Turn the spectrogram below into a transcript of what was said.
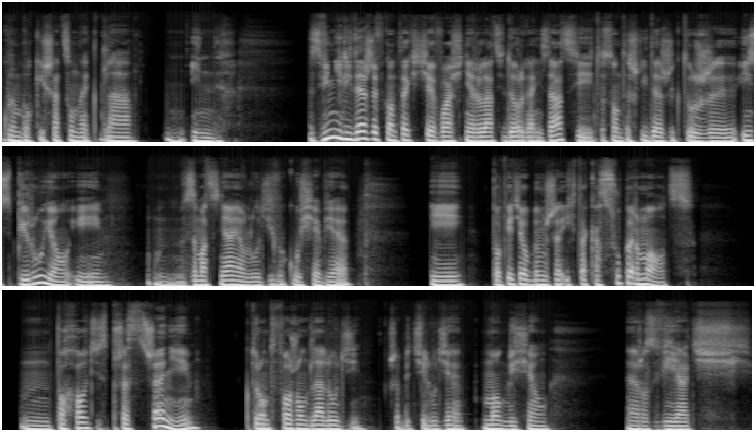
głęboki szacunek dla mm, innych. Zwinni liderzy w kontekście właśnie relacji do organizacji to są też liderzy, którzy inspirują i mm, wzmacniają ludzi wokół siebie. I powiedziałbym, że ich taka supermoc mm, pochodzi z przestrzeni, którą tworzą dla ludzi, żeby ci ludzie mogli się rozwijać.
